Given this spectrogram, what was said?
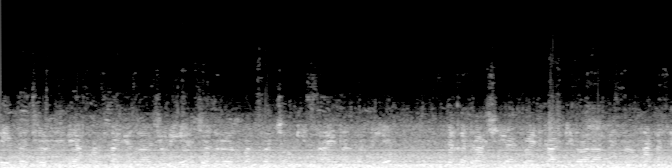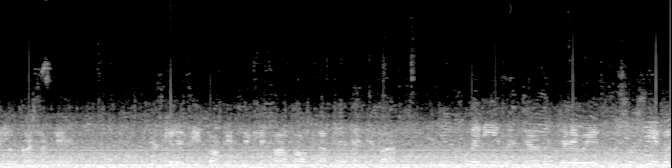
से एक दक्षिण दिव्या संस्था के साथ जुड़ी है जो जरूरतमंद बच्चों की सहायता कर रही है नकद राशि या क्रेडिट कार्ड के द्वारा आप इस संस्था का सहयोग कर सकते हैं इसके लिए सीट पॉकेट में लिफाफा उपलब्ध है धन्यवाद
